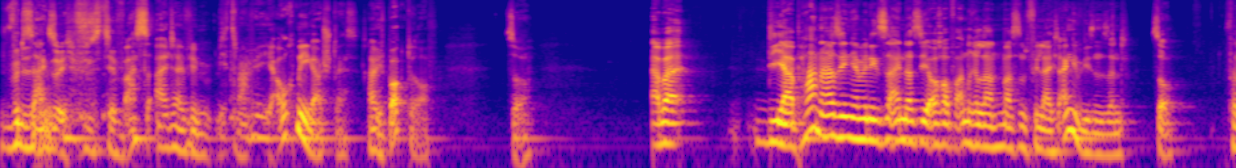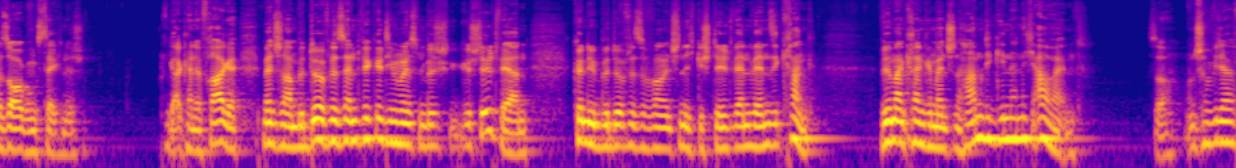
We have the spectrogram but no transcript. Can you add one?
würde sagen, so, ich wüsste was, Alter, jetzt machen wir hier auch mega Stress. Habe ich Bock drauf. So. Aber die Japaner sehen ja wenigstens ein, dass sie auch auf andere Landmassen vielleicht angewiesen sind. So, versorgungstechnisch. Gar keine Frage. Menschen haben Bedürfnisse entwickelt, die müssen gestillt werden. Können die Bedürfnisse von Menschen nicht gestillt werden, werden sie krank. Will man kranke Menschen haben, die gehen dann nicht arbeiten. So, und schon wieder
